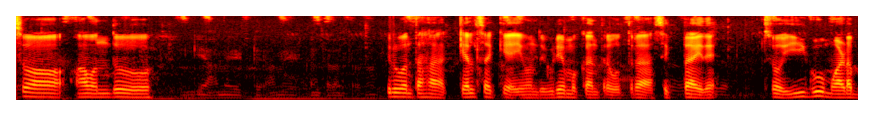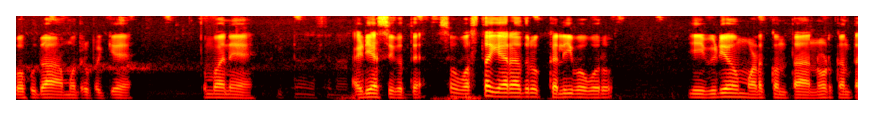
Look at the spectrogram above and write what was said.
ಸೊ ಆ ಒಂದು ಇರುವಂತಹ ಕೆಲಸಕ್ಕೆ ಈ ಒಂದು ವಿಡಿಯೋ ಮುಖಾಂತರ ಉತ್ತರ ಸಿಗ್ತಾ ಇದೆ. ಸೊ ಈಗೂ ಮಾಡಬಹುದಾ ಅನ್ನೋದ್ರ ಬಗ್ಗೆ ತುಂಬಾ ಐಡಿಯಾ ಸಿಗುತ್ತೆ. ಸೊ ಹೊಸ್ದಾಗಿ ಯಾರಾದರೂ ಕಲಿಯುವವರು ಈ ವಿಡಿಯೋ ಮಾಡ್ಕೊತ, ನೋಡ್ಕೊತ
